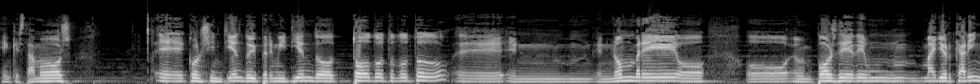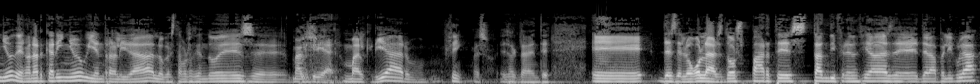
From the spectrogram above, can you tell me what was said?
en que estamos eh, consintiendo y permitiendo todo, todo, todo eh, en, en nombre o, o en pos de, de un mayor cariño, de ganar cariño, y en realidad lo que estamos haciendo es... eh, pues, Malcriar. malcriar, sí, eso, exactamente. Eh, desde luego las dos partes tan diferenciadas de, de la película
